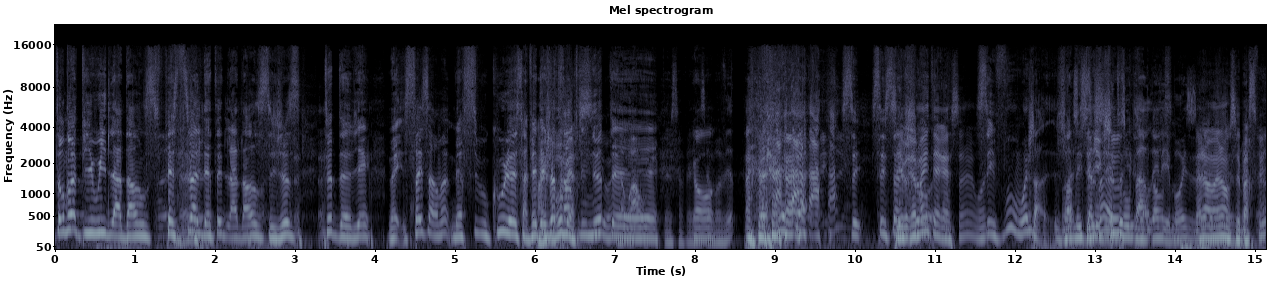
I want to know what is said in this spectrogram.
Tournoi Pee-Wee de la danse, festival d'été de la danse, c'est juste, tout devient. Mais sincèrement, merci beaucoup. Là. Ça fait Un déjà gros 30 merci, minutes. ouais. euh, Ah, wow. Ça, fait- ça on- va vite. c'est ça vraiment show. intéressant. ouais. C'est fou. Moi, j'en ai tellement quelque chose trop les ça. boys. Ben non, ben non, c'est parfait.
